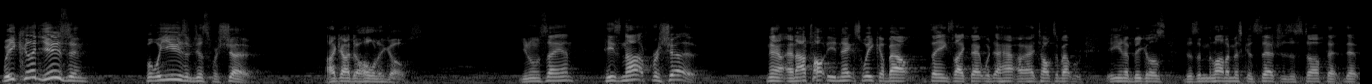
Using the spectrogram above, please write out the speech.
We could use him but we use them just for show. I got the Holy Ghost. You know what I'm saying? He's not for show. Now, and I'll talk to you next week about things like that. Which I, talks about, you know, because there's a lot of misconceptions and stuff that, that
